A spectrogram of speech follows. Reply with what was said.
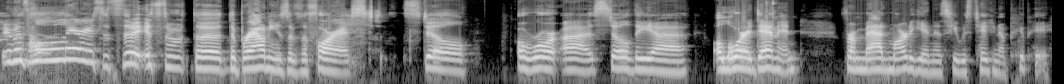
It was hilarious. It's the it's the the, the brownies of the forest. Still, Aurora, uh, still the uh, Elora Danan from Madmartigan as he was taking a pee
